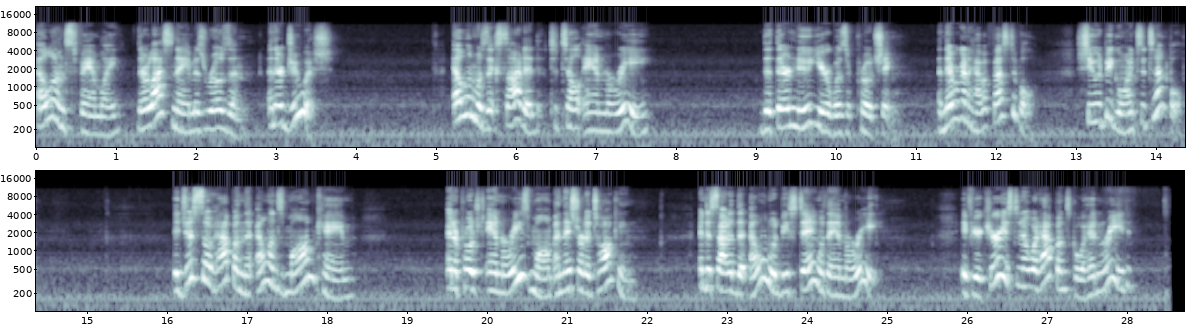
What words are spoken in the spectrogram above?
Ellen's family, their last name is Rosen, and they're Jewish. Ellen was excited to tell Annemarie that their new year was approaching and they were going to have a festival. She would be going to temple. It just so happened that Ellen's mom came and approached Annemarie's mom and they started talking and decided that Ellen would be staying with Annemarie. If you're curious to know what happens, go ahead and read.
